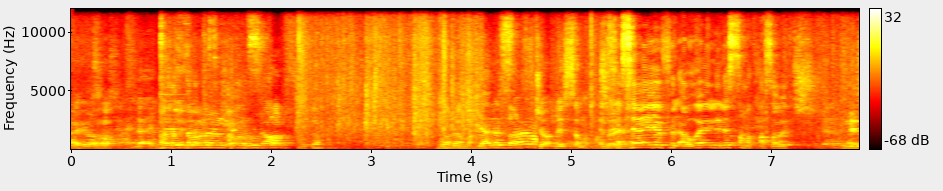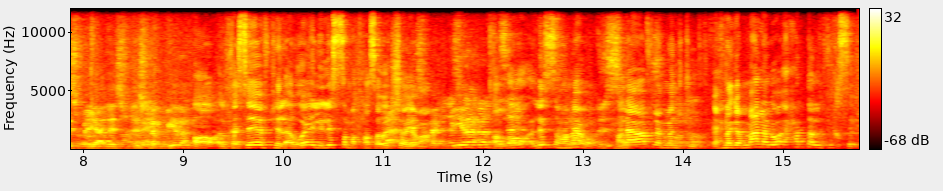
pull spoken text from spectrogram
أيوه لا ورا المحروق طرف ده ورا يعني محروق الصرف لسه ما حصلش. الخسائر في الأوائل اللي لسه ما اتحصلتش. نسبة يعني نسبة كبيرة؟ آه الخسائر في الأوائل اللي لسه ما اتحصلتش يا جماعة. نسبة كبيرة؟ الله لسه هنعرف. هنعرف لما نشوف. إحنا جمعنا الورق حتى اللي فيه خسائر.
